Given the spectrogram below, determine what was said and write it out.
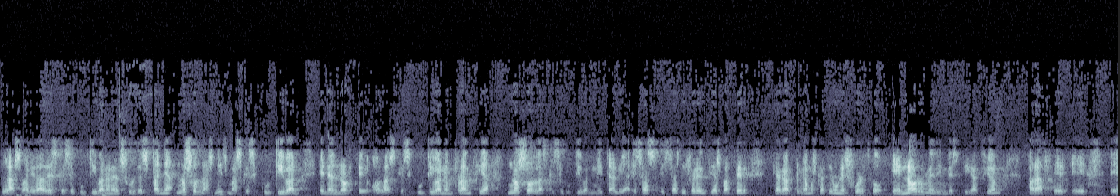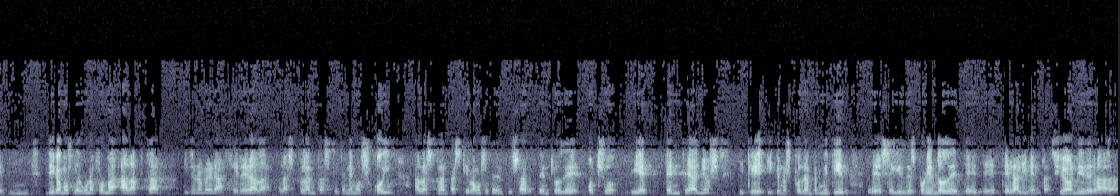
las variedades que se cultivan en el sur de España no son las mismas que se cultivan en el norte o las que se cultivan en Francia no son las que se cultivan en Italia. Esas, esas diferencias va a hacer que tengamos que hacer un esfuerzo enorme de investigación para hacer, eh, eh, digamos, de alguna forma adaptar y de una manera acelerada las plantas que tenemos hoy a las plantas que vamos a tener que usar dentro de 8, 10, 20 años y que, y que nos puedan permitir eh, seguir disponiendo de, de, la alimentación y de la,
